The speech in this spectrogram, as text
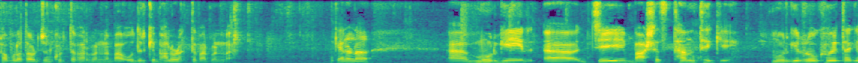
সফলতা অর্জন করতে পারবেন না বা ওদেরকে ভালো রাখতে পারবেন না। কেননা মুরগির যেই বাসস্থান থেকে মুরগির রোগ হয়ে থাকে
